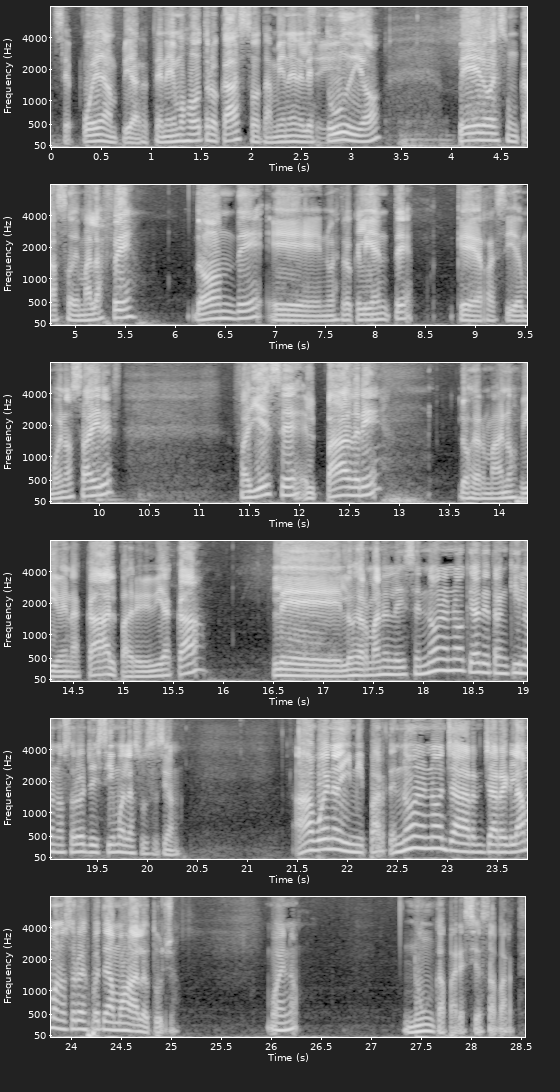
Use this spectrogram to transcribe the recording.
se puede ampliar. Tenemos otro caso también en el Sí. estudio, pero es un caso de mala fe, donde eh, nuestro cliente que reside en Buenos Aires fallece el padre, los hermanos viven acá, el padre vivía acá. Le, los hermanos le dicen, no, no, no, quédate tranquilo, nosotros ya hicimos la sucesión. Ah, bueno, y mi parte, no, no, no, ya, ya arreglamos, nosotros después te vamos a dar lo tuyo. Bueno, nunca apareció esa parte.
